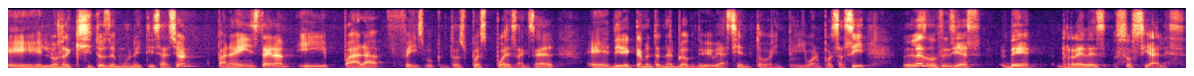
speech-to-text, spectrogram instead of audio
eh, los requisitos de monetización para Instagram y para Facebook. Entonces, pues puedes acceder eh, directamente en el blog de Vive 120. Y bueno, pues así las noticias de redes sociales.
